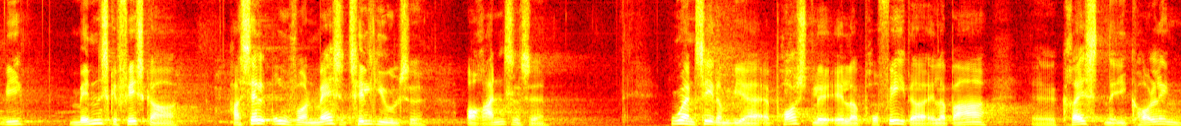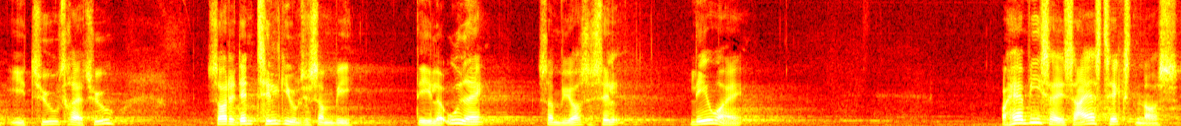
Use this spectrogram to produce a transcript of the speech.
vi menneskefiskere, har selv brug for en masse tilgivelse og renselse. Uanset om vi er apostle eller profeter eller bare øh, kristne i Kolding i 2023, så er det den tilgivelse, som vi deler ud af, som vi også selv lever af. Og her viser Esajas teksten os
